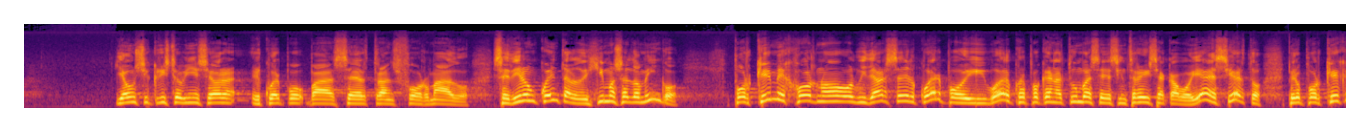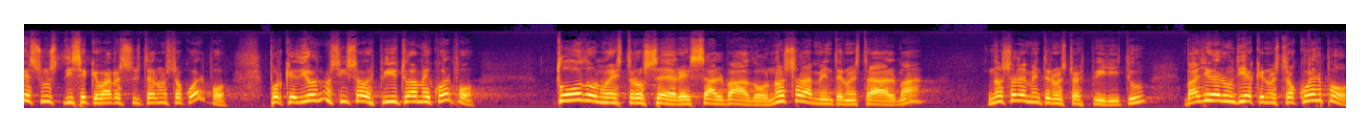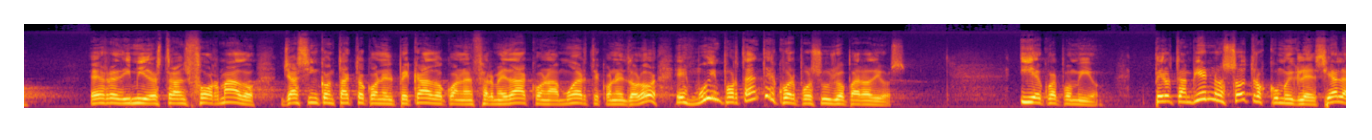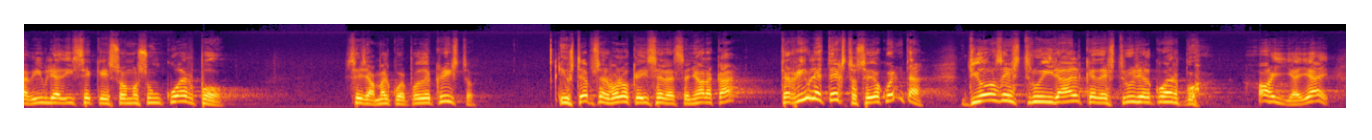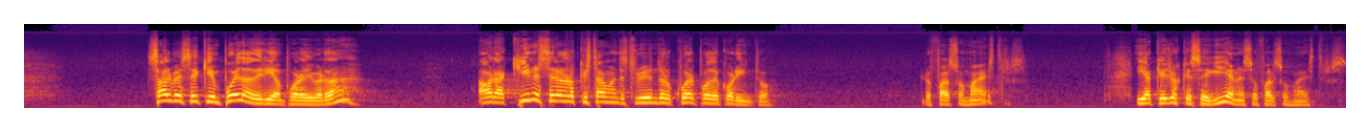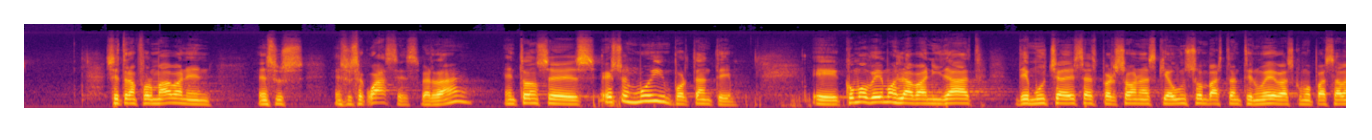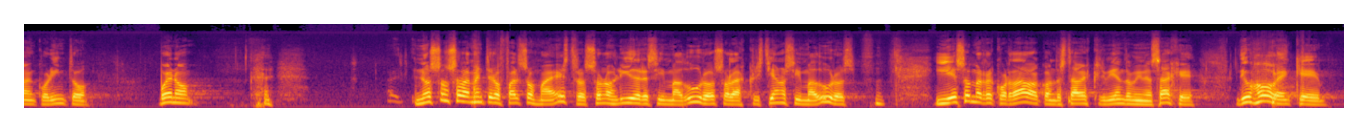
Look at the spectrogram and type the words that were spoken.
Y aun si Cristo viniese ahora, el cuerpo va a ser transformado. ¿Se dieron cuenta? Lo dijimos el domingo. ¿Por qué mejor no olvidarse del cuerpo? Y bueno, el cuerpo que en la tumba se desintegra y se acabó. Ya es cierto. Pero ¿por qué Jesús dice que va a resucitar nuestro cuerpo? Porque Dios nos hizo espíritu, alma y cuerpo. Todo nuestro ser es salvado, no solamente nuestra alma, no solamente nuestro espíritu. Va a llegar un día que nuestro cuerpo es redimido, es transformado, ya sin contacto con el pecado, con la enfermedad, con la muerte, con el dolor. Es muy importante el cuerpo suyo para Dios y el cuerpo mío. Pero también nosotros como iglesia, la Biblia dice que somos un cuerpo. Se llama el cuerpo de Cristo. Y usted observó lo que dice el Señor acá. Terrible texto, ¿se dio cuenta? Dios destruirá al que destruye el cuerpo. Ay, ay, ay. Sálvese quien pueda, dirían por ahí, ¿verdad? Ahora, ¿quiénes eran los que estaban destruyendo el cuerpo de Corinto? Los falsos maestros. Y aquellos que seguían esos falsos maestros se transformaban en, sus, en sus secuaces, ¿verdad? Entonces, eso es muy importante. Eh, ¿Cómo vemos la vanidad de muchas de esas personas que aún son bastante nuevas, como pasaba en Corinto? Bueno, no son solamente los falsos maestros, son los líderes inmaduros o los cristianos inmaduros. Y eso me recordaba cuando estaba escribiendo mi mensaje de un joven que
